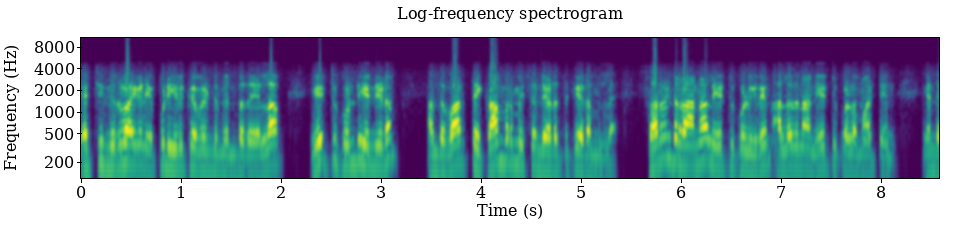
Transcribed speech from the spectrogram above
கட்சி நிர்வாகிகள் எப்படி இருக்க வேண்டும் என்பதையெல்லாம் ஏற்றுக்கொண்டு என்னிடம் அந்த வார்த்தை காம்ப்ரமைஸ் என்ற இடத்துக்கு இடம் இல்லை சரண்டர் ஆனால் ஏற்றுக்கொள்கிறேன் அல்லது நான் ஏற்றுக்கொள்ள மாட்டேன் என்ற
